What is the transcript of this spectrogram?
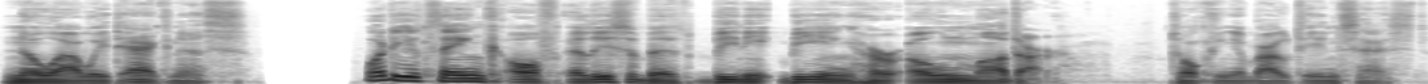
Noah with Agnes. What do you think of Elizabeth be- being her own mother? Talking about incest.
